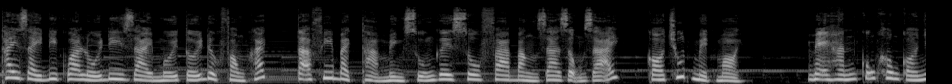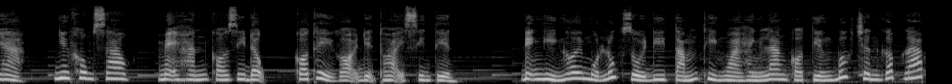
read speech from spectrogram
Thay giày đi qua lối đi dài mới tới được phòng khách, tạ phi bạch thả mình xuống ghế sofa bằng da rộng rãi, có chút mệt mỏi. Mẹ hắn cũng không có nhà, nhưng không sao, mẹ hắn có di động, có thể gọi điện thoại xin tiền. Định nghỉ ngơi một lúc rồi đi tắm thì ngoài hành lang có tiếng bước chân gấp gáp,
